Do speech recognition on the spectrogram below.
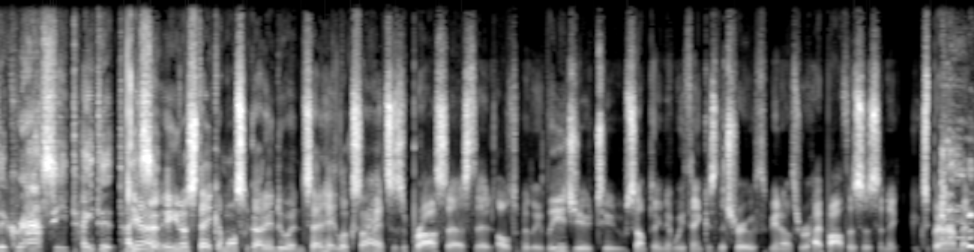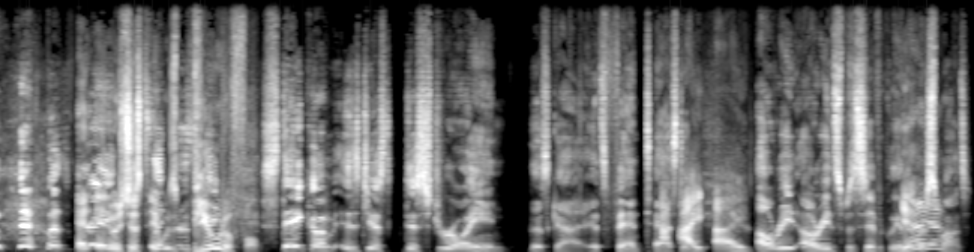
deGrasse Tyson?" Yeah. And, You know, Steak-umm also got into it and said, "Hey, look, science is a process that ultimately leads you to something that we think is the truth. You know, through hypothesis and experiment." it was and, and it was just, It's it like was beautiful. Steak-umm is just destroying this guy. It's fantastic. I, I, I'll read I'll read specifically the Yeah, yeah. response.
